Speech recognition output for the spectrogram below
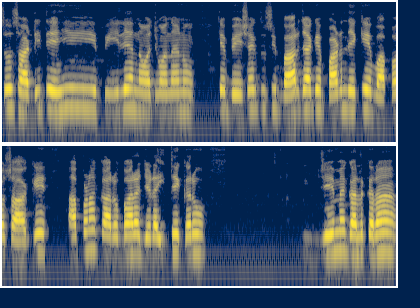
ਸੋ ਸਾਡੀ ਤਾਂ ਇਹੀ ਅਪੀਲ ਹੈ ਨੌਜਵਾਨਾਂ ਨੂੰ ਕਿ ਬੇਸ਼ੱਕ ਤੁਸੀਂ ਬਾਹਰ ਜਾ ਕੇ ਪੜ੍ਹ ਲਿਖ ਕੇ ਵਾਪਸ ਆ ਕੇ ਆਪਣਾ ਕਾਰੋਬਾਰ ਹੈ ਜਿਹੜਾ ਇੱਥੇ ਕਰੋ। ਜੇ ਮੈਂ ਗੱਲ ਕਰਾਂ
